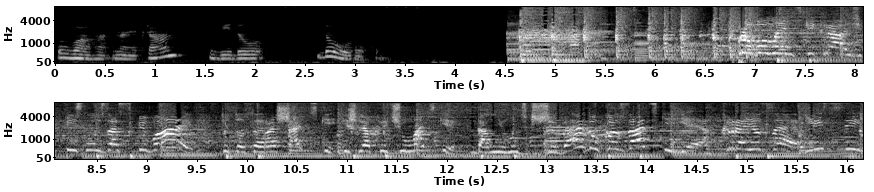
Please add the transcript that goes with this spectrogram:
Увага на екран, відео до уроку. Про Волинський край пісню заспівай. Тут озерешацькі і шляхи чумацькі. Давній Луцьк живе, дух козацький є. Край озер, лісів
